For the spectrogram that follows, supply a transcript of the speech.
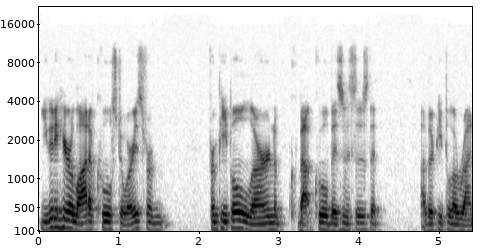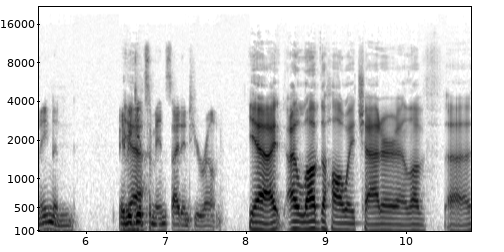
you get to hear a lot of cool stories from from people, learn about cool businesses that other people are running, and maybe yeah. get some insight into your own. Yeah, I, I love the hallway chatter. I love uh,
